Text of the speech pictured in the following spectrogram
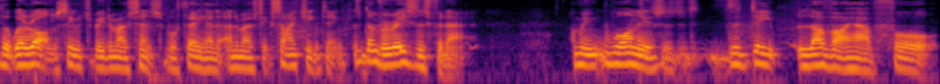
that we're on seems to be the most sensible thing and, and the most exciting thing. There's a number of reasons for that. I mean, one is the deep love I have for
